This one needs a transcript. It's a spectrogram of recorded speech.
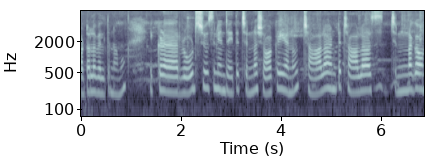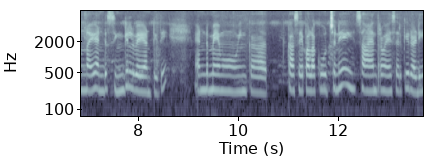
ఆటోలో వెళ్తున్నాము. ఇక్కడ రోడ్స్ చూసి నేను అయితే చిన్న షాక్ అయ్యాను. చాలా అంటే చాలా చిన్నగా ఉన్నాయి అండ్ సింగిల్ వే అంటే ఇది. అండ్ మేము ఇంకా కాసేపు అలా కూర్చొని సాయంత్రం అయ్యేసరికి రెడీ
